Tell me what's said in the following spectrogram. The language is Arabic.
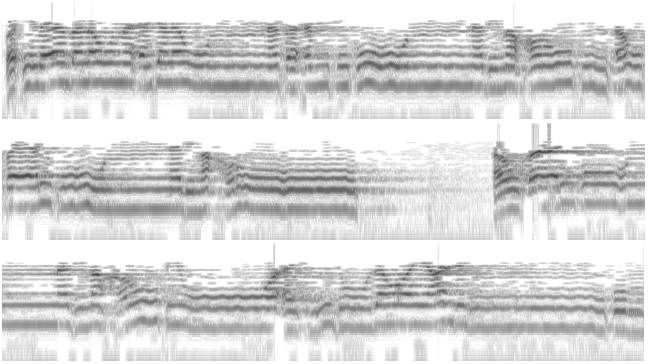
فإذا بلغن أجلهن فأمسكوهن بمعروف أو فارقوهن بمعروف أو فارقوهن بمعروف وأشهدوا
